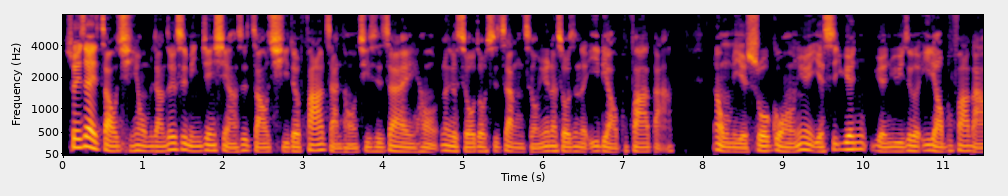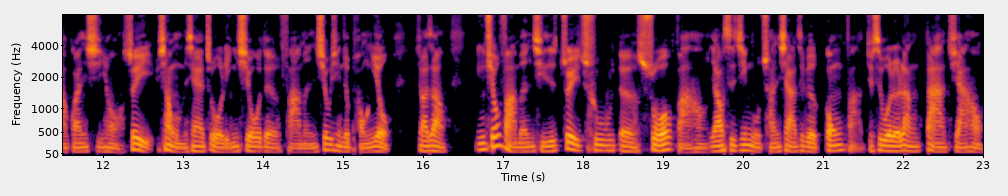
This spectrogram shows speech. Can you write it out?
所以在早期我们讲这个是民间信仰，是早期的发展哦，其实在哈那个时候都是这样子，因为那时候真的医疗不发达。那我们也说过哈，因为也是渊源于这个医疗不发达的关系哈，所以像我们现在做灵修的法门修行的朋友，要知道灵修法门其实最初的说法哈，药师金母传下这个功法，就是为了让大家哈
